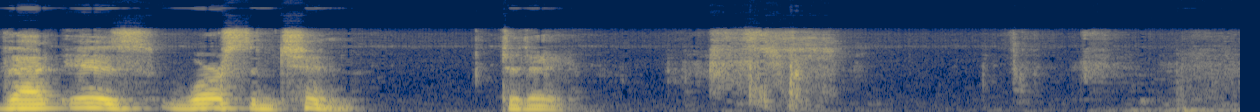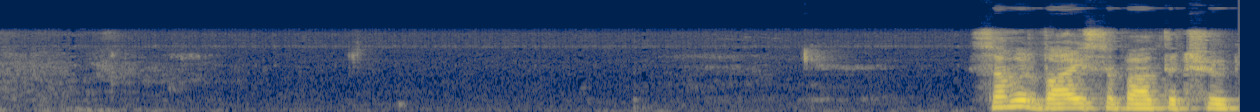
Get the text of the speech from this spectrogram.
that is worse than Qin today. Some advice about the true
